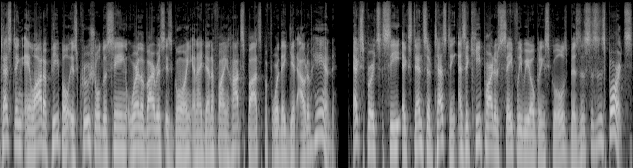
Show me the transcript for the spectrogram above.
Testing a lot of people is crucial to seeing where the virus is going and identifying hotspots before they get out of hand. Experts see extensive testing as a key part of safely reopening schools, businesses, and sports.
